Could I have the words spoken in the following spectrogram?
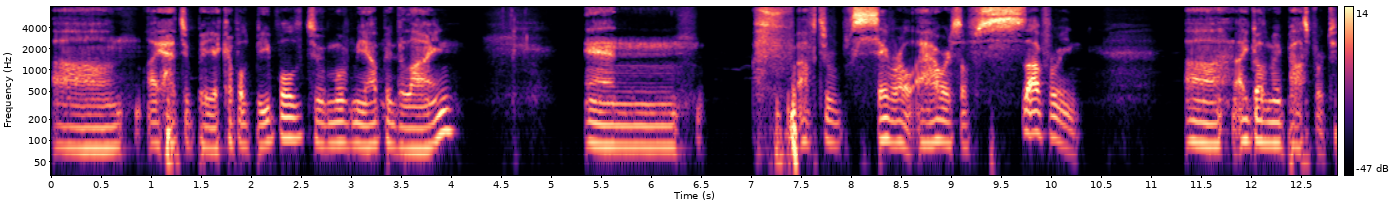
Um, I had to pay a couple people to move me up in the line. And after several hours of suffering, uh, I got my passport.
